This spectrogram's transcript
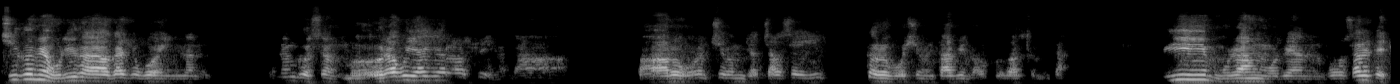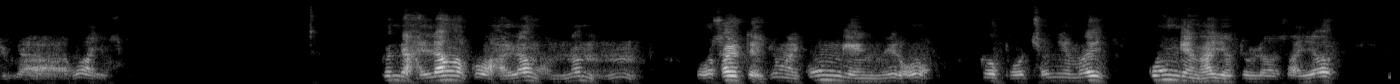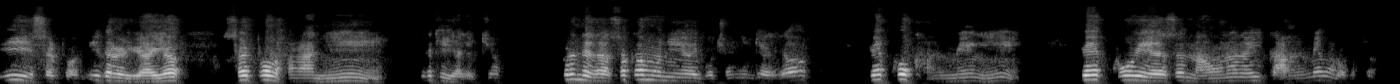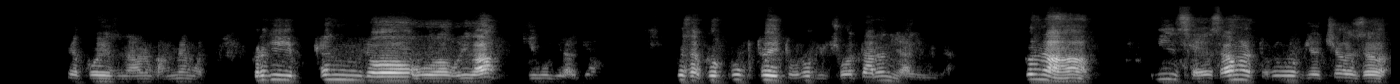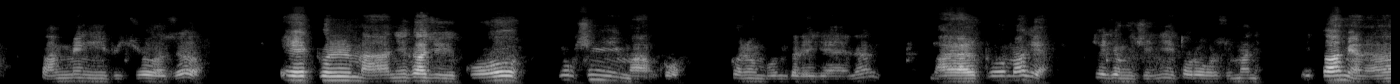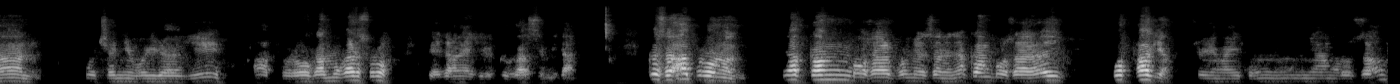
지금의 우리가 가지고 있는 이런 것은 뭐라고 이야기를 할수 있느냐 바로 지금 자세히 끌어보시면 답이 나올 것 같습니다. 위무량무변 보살대주라고 하였습니다. 근데 한량 없고 한량 없는 보살대 중의 공경위로 그 부처님의 공경하여 둘러싸여 위 설법, 이들을 위하여 설법하나니 이렇게 이야기했죠. 그런데 석가모니의 부처님께서 백호 강명이 백호에서 나오는 이 강명으로부터 백호에서 나오는 강명으로 그렇게 편조와 우리가 기국이라죠. 그래서 그 국토의 도로 비추었다는 이야기입니다. 그러나 이 세상을 뚜루 비춰서 강명이 비추어서 애끌 많이 가지고 있고 욕심이 많고 그런 분들에게는 말끔하게 제정신이 돌아올 수만 있다면은 부처님 의력이 앞으로 가면 갈수록 대단해질 것 같습니다. 그래서 앞으로는 약강보살 보면서는 약강보살의 법화경 수행의 공양으로서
